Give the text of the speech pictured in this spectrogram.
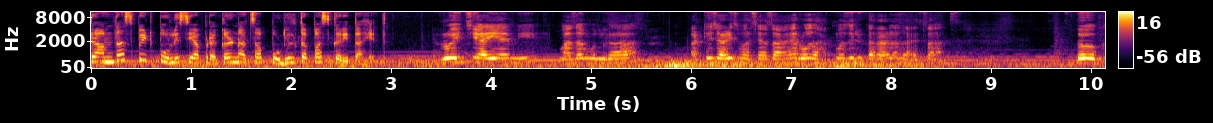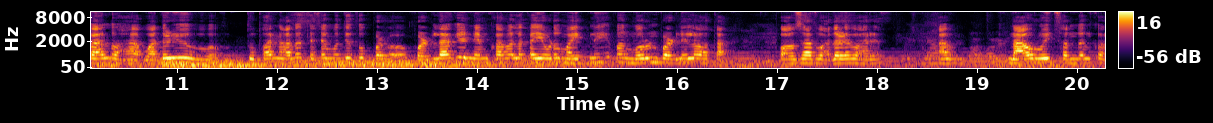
रामदास पेठ पोलीस या प्रकरणाचा पुढील तपास करीत आहेत. रोहितची आई आहे मी. माझा मुलगा अठ्ठेचाळीस वर्षाचा आहे. रोज हातमजुरी करायला जायचा. तर काल हा वादळी तुफान आलं. त्याच्यामध्ये तो पड पडला की नेमका मला काही एवढं माहीत नाही पण मरून पडलेला होता. पावसात वादळ वाऱ्यात. नाव रोहित संदलकर.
